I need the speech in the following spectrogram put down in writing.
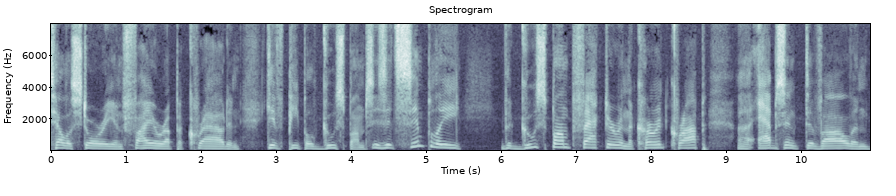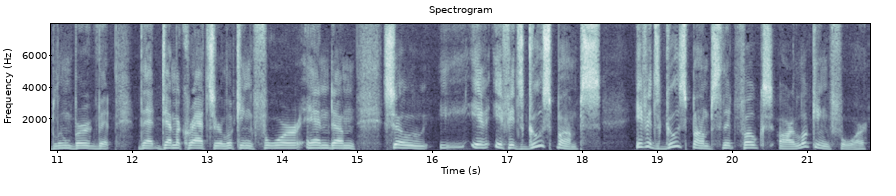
tell a story and fire up a crowd and give people goosebumps? Is it simply the goosebump factor in the current crop, uh, absent Deval and Bloomberg, that that Democrats are looking for? And um, so, if, if it's goosebumps, if it's goosebumps that folks are looking for,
